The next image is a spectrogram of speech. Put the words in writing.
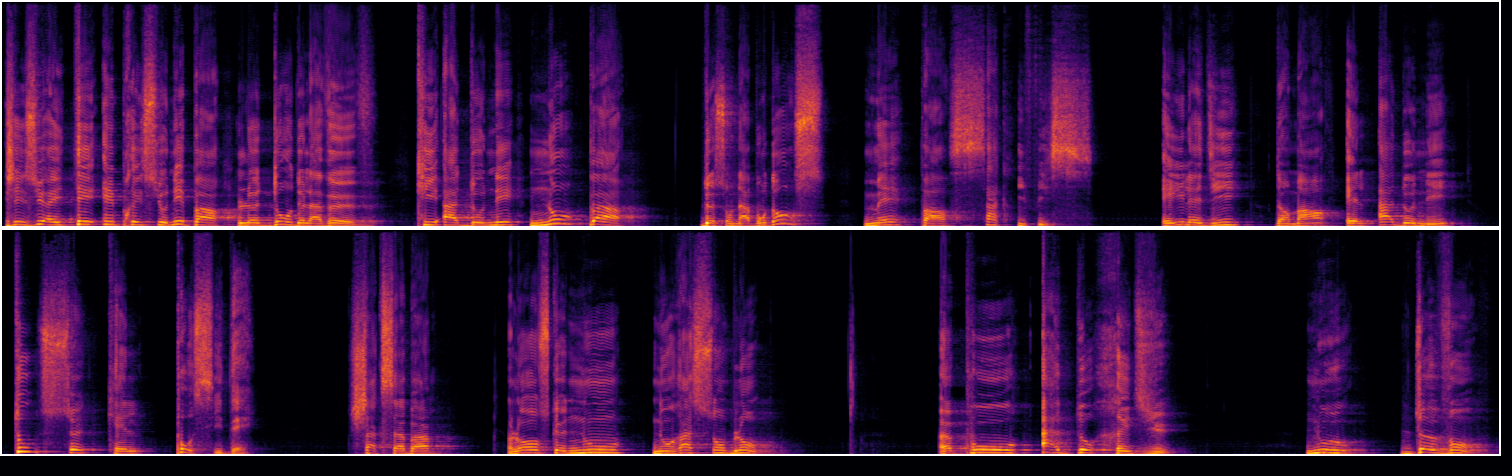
Jésus a été impressionné par le don de la veuve qui a donné non pas de son abondance, mais par sacrifice. Et il est dit dans Marc, elle a donné tout ce qu'elle possédait. Chaque sabbat, lorsque nous nous rassemblons euh, pour adorer Dieu, nous devons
